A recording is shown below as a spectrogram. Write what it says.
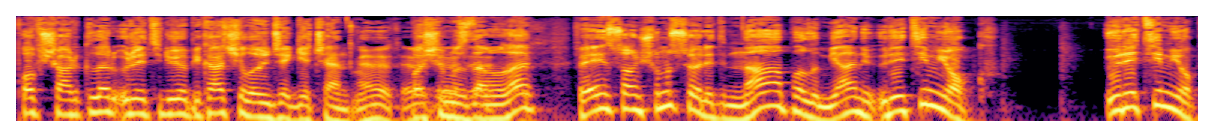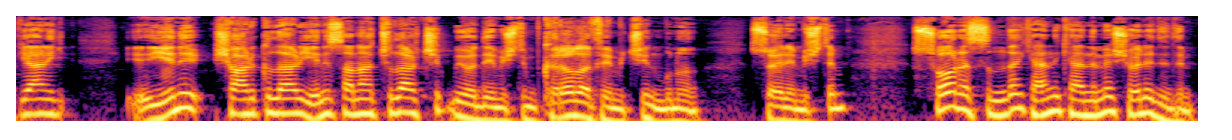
pop şarkılar üretiliyor birkaç yıl önce geçen evet, evet, başımızdan evet, evet, olay. Evet. Ve en son şunu söyledim. Ne yapalım? Yani üretim yok. Üretim yok. Yani yeni şarkılar, yeni sanatçılar çıkmıyor demiştim. Kral FM için bunu söylemiştim. Sonrasında kendi kendime şöyle dedim.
